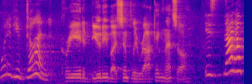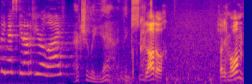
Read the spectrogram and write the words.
What have you done? Created beauty by simply rocking, that's all. Is that helping us get out of here alive? Actually, yeah, I think so. Klar doch. Schau dich mal um.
